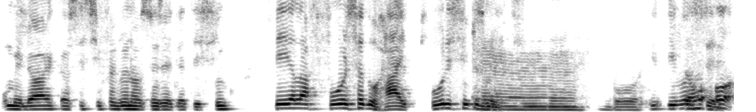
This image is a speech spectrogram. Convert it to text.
o melhor que eu assisti foi 1985, pela força do hype, pura e simplesmente. Ah, boa. E, e você? Então, ó,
